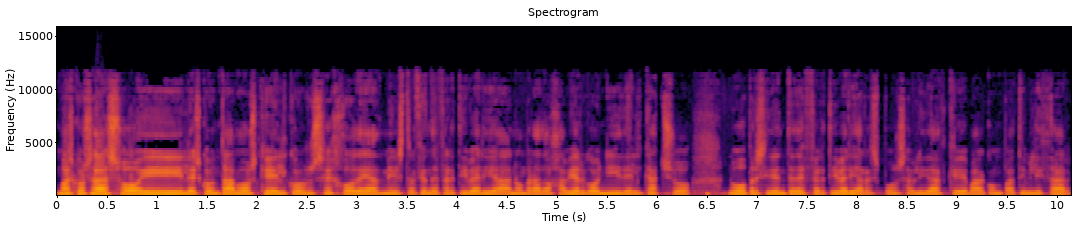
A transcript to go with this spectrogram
Más cosas. Hoy les contamos que el Consejo de Administración de Fertiberia ha nombrado a Javier Goñi del Cacho nuevo presidente de Fertiberia, responsabilidad que va a compatibilizar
